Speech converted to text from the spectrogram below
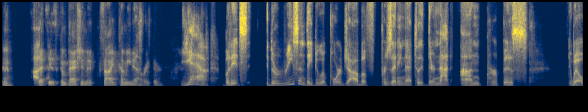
That's his compassionate side coming out right there. Yeah, but it's the reason they do a poor job of presenting that to they're not on purpose. Well,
